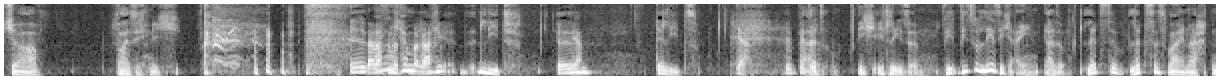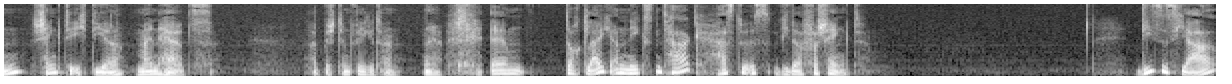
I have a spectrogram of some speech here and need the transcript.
ja, weiß ich nicht. äh, Da lassen wir haben uns wir hier Lied. Äh, Ja. Der Lied. Ja, bitte. Also, ich, ich lese. Wie, wieso lese ich eigentlich? Also, letzte, letztes Weihnachten schenkte ich dir mein Herz. Hat bestimmt wehgetan. Naja. Ähm, doch gleich am nächsten Tag hast du es wieder verschenkt. Dieses Jahr,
